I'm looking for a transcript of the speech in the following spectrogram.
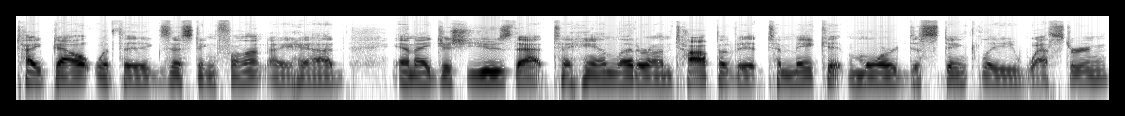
typed out with the existing font I had, and I just use that to hand letter on top of it to make it more distinctly Western,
